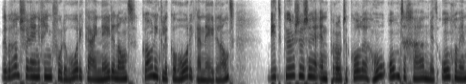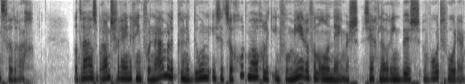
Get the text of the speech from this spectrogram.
De branchevereniging voor de horeca in Nederland, Koninklijke Horeca Nederland, biedt cursussen en protocollen hoe om te gaan met ongewenst gedrag. Wat wij als branchevereniging voornamelijk kunnen doen, is het zo goed mogelijk informeren van ondernemers, zegt Laurien Bus, woordvoerder.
